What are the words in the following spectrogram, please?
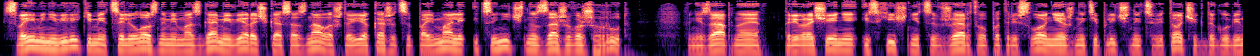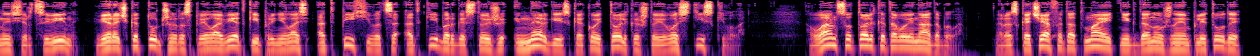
Своими невеликими целлюлозными мозгами Верочка осознала, что ее, кажется, поймали и цинично заживо жрут. Внезапное превращение из хищницы в жертву потрясло нежный тепличный цветочек до глубины сердцевины. Верочка тут же расплела ветки и принялась отпихиваться от киборга с той же энергией, с какой только что его стискивала. Лансу только того и надо было. Раскачав этот маятник до нужной амплитуды,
